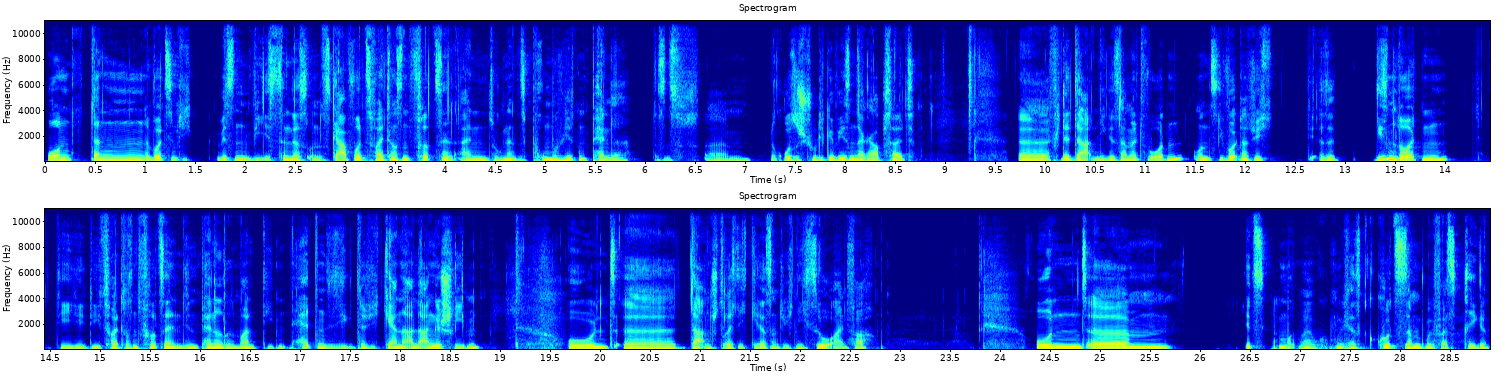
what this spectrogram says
Und dann wollte ich natürlich wissen, wie ist denn das? Und es gab wohl 2014 ein sogenanntes Promovierten-Panel. Das ist ähm, eine große Studie gewesen. Da gab es halt äh, viele Daten, die gesammelt wurden. Und sie wollten natürlich, also diesen Leuten, die, die 2014 in diesem Panel drin waren, die hätten sie natürlich gerne alle angeschrieben. Und äh, datenschutzrechtlich geht das natürlich nicht so einfach. Und ähm, jetzt mal gucken, wie ich das kurz zusammengefasst kriege,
